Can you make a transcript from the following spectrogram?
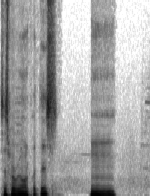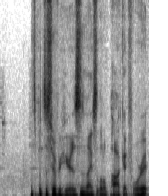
Is this where we want to put this? Hmm. Let's put this over here. This is a nice little pocket for it.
